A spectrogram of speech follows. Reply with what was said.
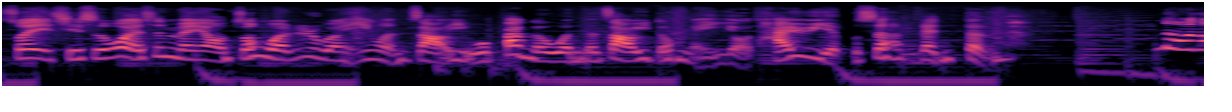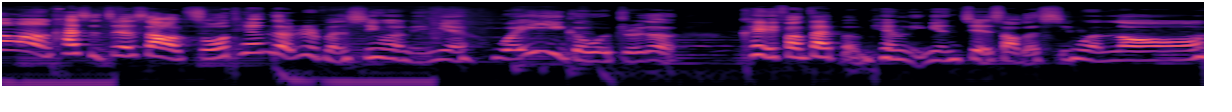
所以其实我也是没有中文、日文、英文造诣，我半个文的造诣都没有，台语也不是很认得。那么，那么开始介绍昨天的日本新闻里面唯一一个我觉得可以放在本片里面介绍的新闻喽。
